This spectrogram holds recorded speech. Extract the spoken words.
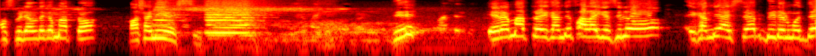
হসপিটাল থেকে মাত্র বাসায় নিয়ে এসেছি। এরা মাত্র এখান দিয়ে ফালাই গেছিল এখান দিয়ে আসছে আর ভিড়ের মধ্যে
